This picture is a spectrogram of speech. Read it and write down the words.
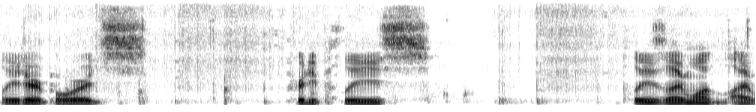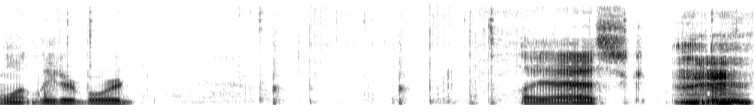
Leaderboards. Pretty please. Please, I want. I want leaderboard. I ask. Come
